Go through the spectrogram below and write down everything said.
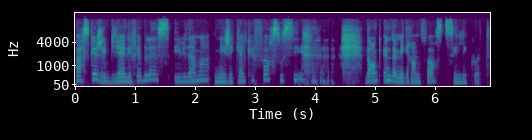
parce que j'ai bien des faiblesses, évidemment, mais j'ai quelques forces aussi. Donc, une de mes grandes forces, c'est l'écoute.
